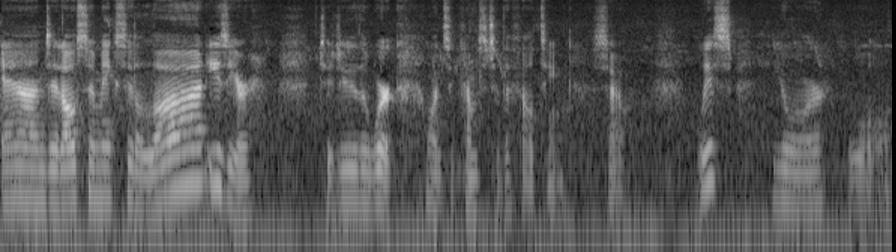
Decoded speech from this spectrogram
And it also makes it a lot easier to do the work once it comes to the felting. So wisp your wool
